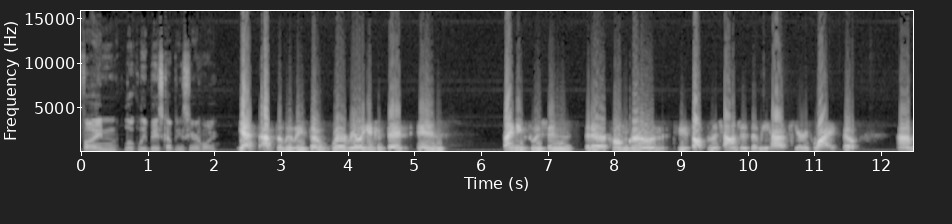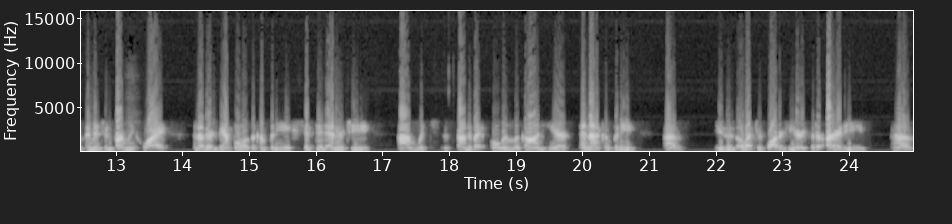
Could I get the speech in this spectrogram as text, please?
find locally based companies here in Hawaii? Yes, absolutely. So we're really interested in finding solutions that are homegrown to solve some of the challenges that we have here in Hawaii. So um, I mentioned FarmLink Hawaii. Another example is a company, Shifted Energy, um, which is founded by Olin Lagon here. And that company um, uses electric water heaters that are already uh,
